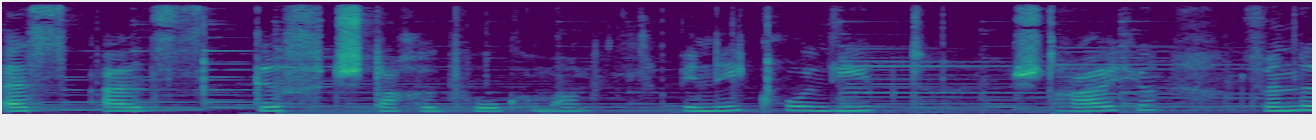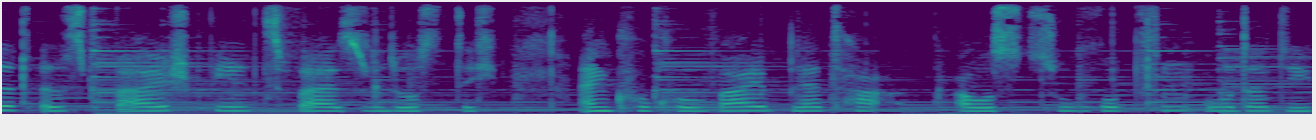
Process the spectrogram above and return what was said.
es als Giftstachel-Pokémon. Venico liebt Streiche, findet es beispielsweise lustig, ein Kokowai-Blätter auszurupfen oder die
